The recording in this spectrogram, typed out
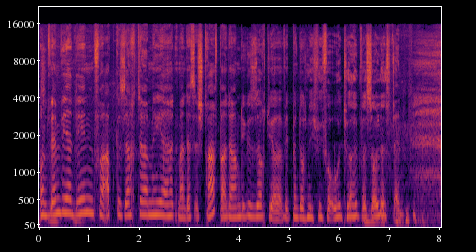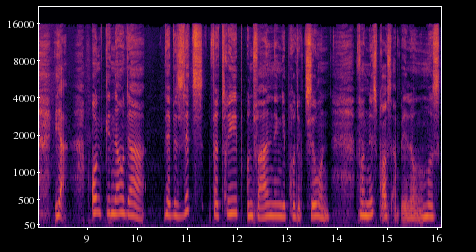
Und wenn wir denen vorab gesagt haben, hier hat man, das ist strafbar, da haben die gesagt, ja, da wird man doch nicht wie verurteilt, was soll das denn? ja, und genau da, der Besitz, Vertrieb und vor allen Dingen die Produktion von Missbrauchsabbildungen muss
